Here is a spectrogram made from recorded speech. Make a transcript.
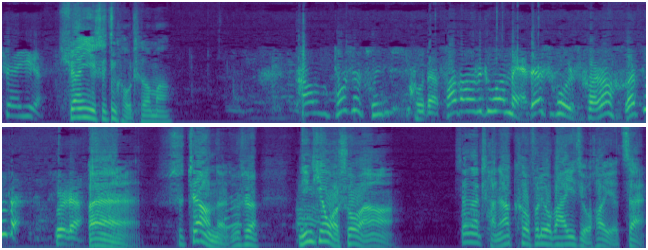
轩逸。轩逸是进口车吗？他不是纯进口的，他当时给我买的时候好像合资的，是不是。哎，是这样的，就是您听我说完啊，现在厂家客服六八一九号也在。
